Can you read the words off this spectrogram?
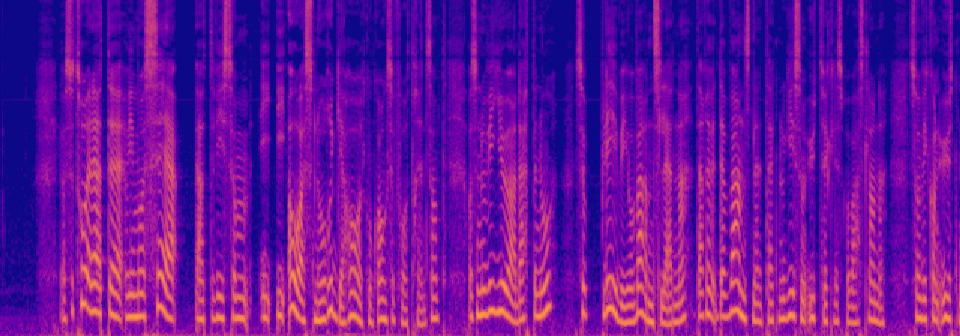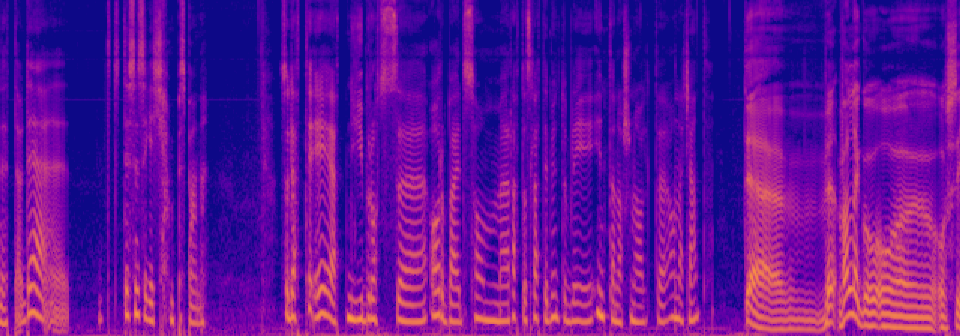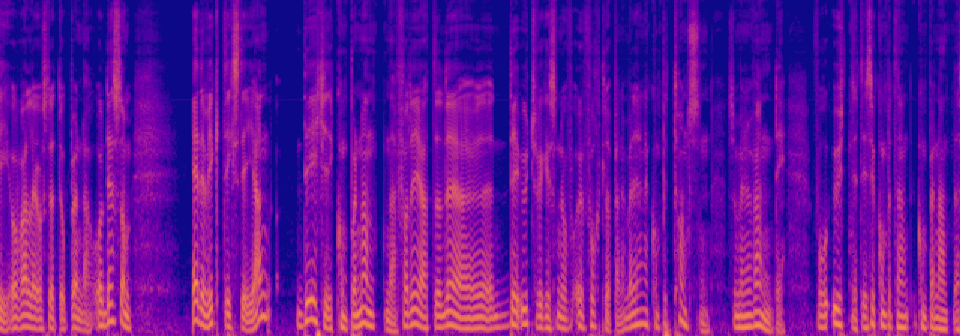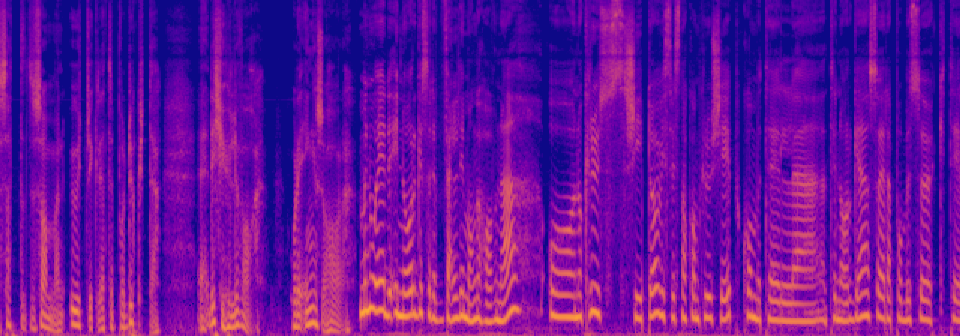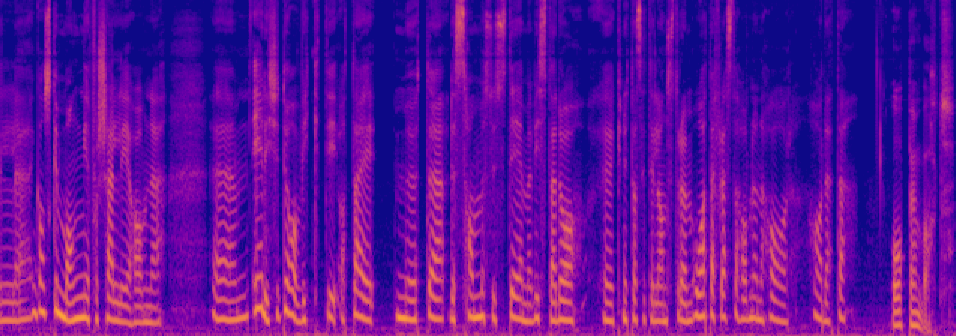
Ja, så tror jeg det at vi må se at vi som i, AS Norge har et konkurransefortrinn. Altså Når vi gjør dette nå, så blir vi jo verdensledende. Det er, det er verdensledende teknologi som utvikles på Vestlandet, som vi kan utnytte. og det det syns jeg er kjempespennende. Så dette er et nybrottsarbeid som rett og slett er begynt å bli internasjonalt eh, anerkjent? Det velger jeg å, å, å, si, og velger å støtte opp under. Og det som er det viktigste igjen, det er ikke komponentene, for det, det, det utvikles nå fortløpende. Men det er denne kompetansen som er nødvendig for å utnytte disse komponentene, sette det sammen, utvikle dette produktet. Eh, det er ikke hyllevare. Og det er ingen som har det. Men nå er det i Norge så er det veldig mange havner. Og når cruiseskip, da, hvis vi snakker om cruiseskip, kommer til, eh, til, Norge, så er de på besøk til eh, ganske mange forskjellige havner. Um, er det ikke da viktig at de møter det samme systemet hvis de da uh, knytter seg til landstrøm, og at de fleste havnene har, har dette? Åpenbart.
